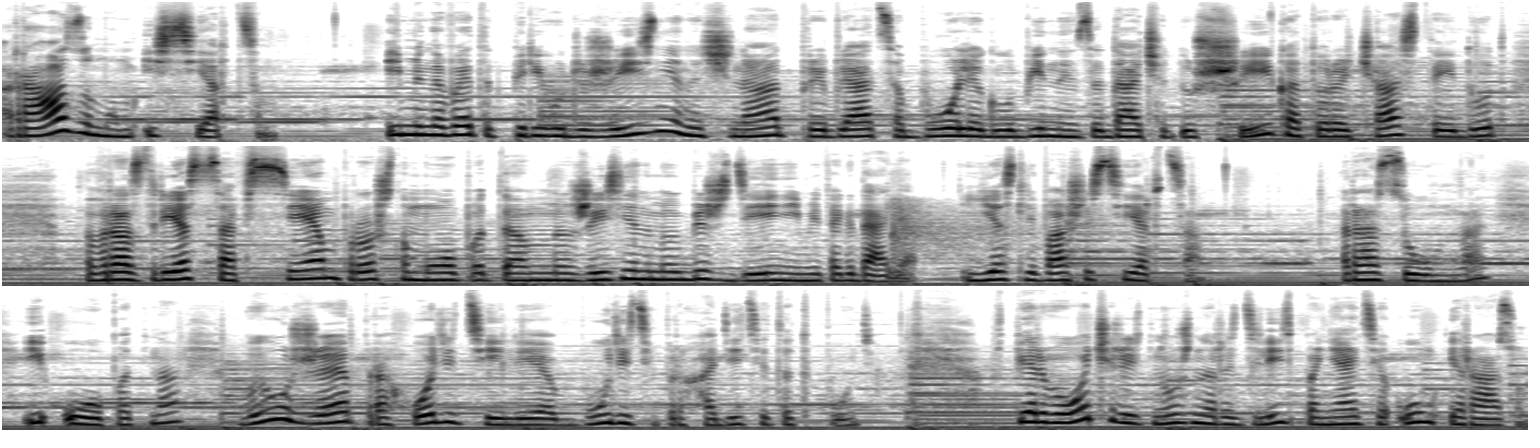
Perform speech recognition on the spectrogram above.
разумом и сердцем. Именно в этот период жизни начинают проявляться более глубинные задачи души, которые часто идут в разрез со всем прошлым опытом, жизненными убеждениями и так далее. Если ваше сердце разумно и опытно, вы уже проходите или будете проходить этот путь. В первую очередь нужно разделить понятие ум и разум.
